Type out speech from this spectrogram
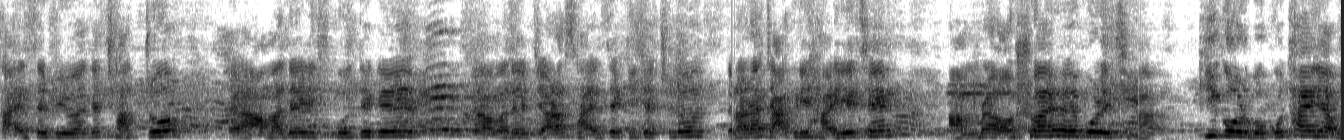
সায়েন্সের বিভাগের ছাত্র। আমাদের স্কুল থেকে আমাদের যারা সায়েন্সের টিচার ছিল তারা চাকরি হারিয়েছেন। আমরা অসহায় হয়ে পড়েছি। কি করব? কোথায় যাব?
